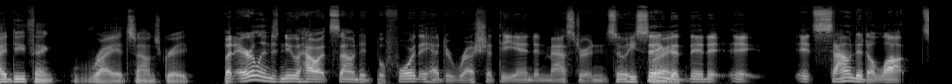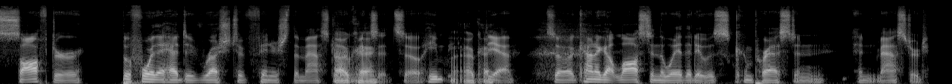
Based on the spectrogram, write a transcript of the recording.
I do think Riot sounds great. But Erlend knew how it sounded before they had to rush at the end and master it, and so he's saying Right. that, that it, it it sounded a lot softer before they had to rush to finish the master Okay. mix it. So he, uh, Okay. yeah, so it kind of got lost in the way that it was compressed and and mastered.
